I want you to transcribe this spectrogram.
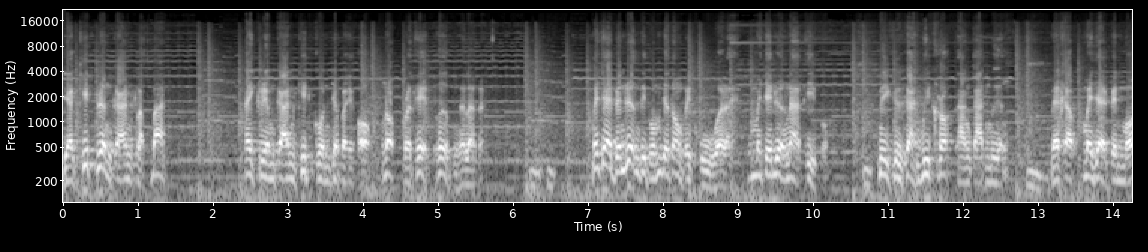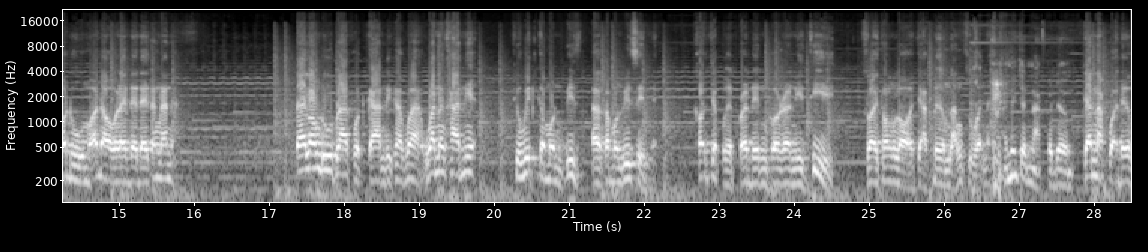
อย่าคิดเรื่องการกลับบ้าน ให้เตรียมการคิดคนจะไปออกนอกประเทศเพิ่มกันแล้วกันไม่ใช่เป็นเรื่องที่ผมจะต้องไปขู่อะไร ไม่ใช่เรื่องหน้าที่ผม นี่คือการวิเคราะห์ทางการเมืองอืมนะครับ ไม่ใช่เป็นหมอดูหมอเดาอะไรใด ๆ ทั้งนั้นนะแต่ลองดูปรากฏการณ์ดีครับว่า วันอังคารเนี้ยชูวิทย์กมลวิสเอ่อกมลวิสิทธิ์เนี่ยเขาจะเปิดประเด็นกรณีที่ซอยทองหล่อจากเดิมหลังสวนนะอันนี้จะหนักกว่าเดิม จะหนักกว่าเดิม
